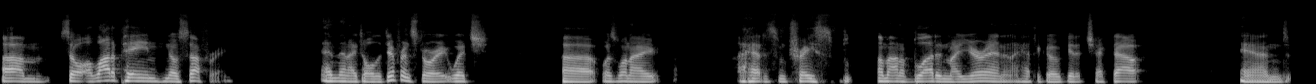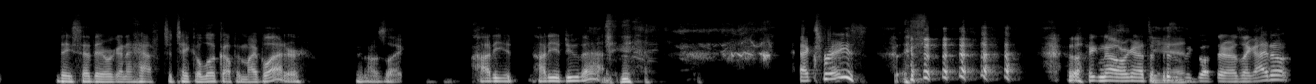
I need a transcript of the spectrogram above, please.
Um, so a lot of pain, no suffering. And then I told a different story, which uh, was when I I had some trace amount of blood in my urine, and I had to go get it checked out. And they said they were going to have to take a look up in my bladder, and I was like, "How do you how do you do that? X-rays?" like, no, we're gonna have to Yeah. physically go up there. I was like, I don't.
